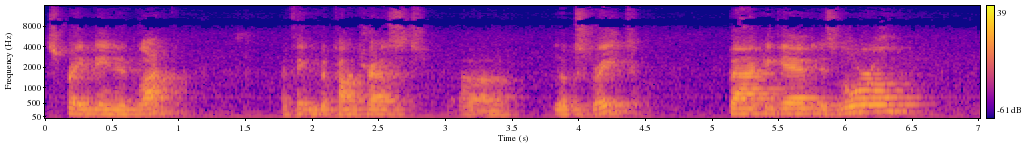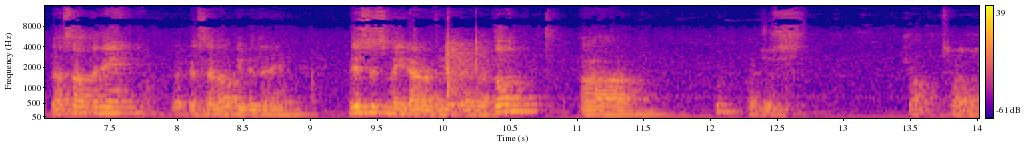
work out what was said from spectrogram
spray painted black. I think the contrast uh, looks great. Back again is Laurel. That's not the name. Like I said, I'll give you the name. This is made out of yucca raton. Uh, I just dropped uh,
